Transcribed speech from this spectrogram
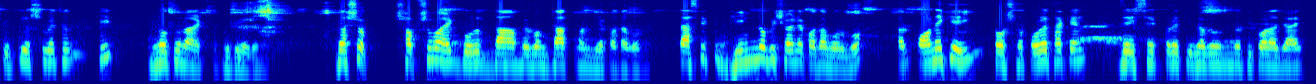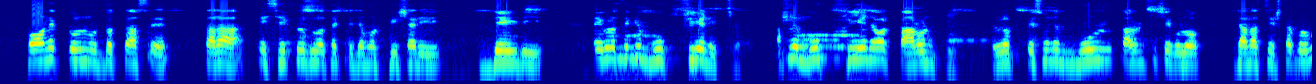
তৃতীয় শুভেচ্ছা জানাচ্ছি। নতুন আরেকটা প্রতিবেদন। দর্শক, সবসময় গরুর দাম এবং জাতমান নিয়ে কথা বলি। তা আজকে একটু ভিন্ন বিষয় নিয়ে কথা বলব। কারণ অনেকেই প্রশ্ন করে থাকেন যে এই সেক্টরে কীভাবে উন্নতি করা যায়, বা অনেক তরুণ উদ্যোক্তা আছে, তারা এই সেক্টরগুলো থেকে যেমন ফিশারি ডেইরি এগুলো থেকে মুখ ফিরিয়ে নিচ্ছে। আসলে মুখ ফিরিয়ে নেওয়ার কারণ কি? এগুলোর পেছনে মূল কারণ কি সেগুলো জানার চেষ্টা করব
